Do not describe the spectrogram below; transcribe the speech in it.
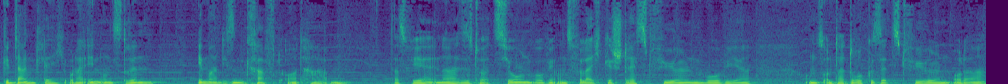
gedanklich oder in uns drin immer diesen Kraftort haben. Dass wir in einer Situation, wo wir uns vielleicht gestresst fühlen, wo wir uns unter Druck gesetzt fühlen oder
